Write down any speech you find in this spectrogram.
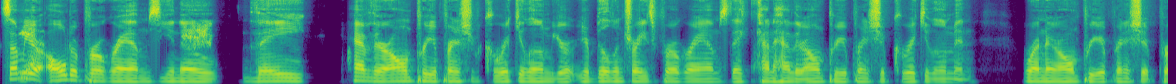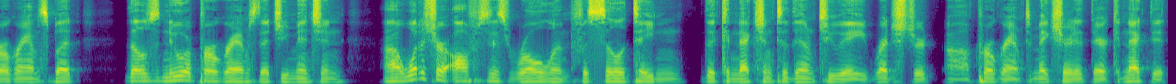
some yeah. of your older programs, you know, they have their own pre-apprenticeship curriculum. Your your building trades programs, they kind of have their own pre-apprenticeship curriculum and run their own pre-apprenticeship programs. But those newer programs that you mentioned, uh, what is your office's role in facilitating the connection to them to a registered uh, program to make sure that they're connected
